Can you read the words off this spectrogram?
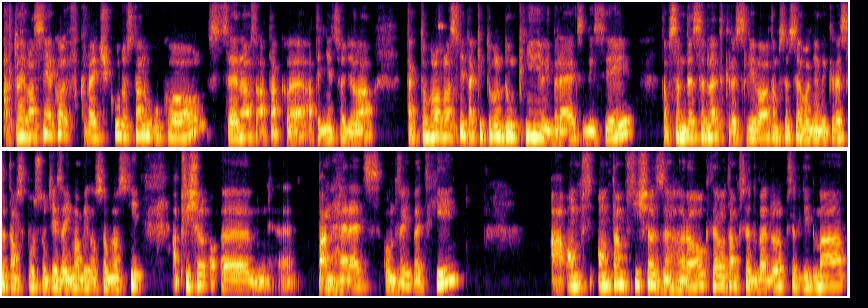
A to je vlastně jako v kvečku dostanu úkol, scénář a takhle, a teď něco dělám, tak to bylo vlastně taky, to byl dům knihy Librex kdysi, tam jsem deset let kreslival, tam jsem se hodně vykreslil, tam spoustu těch zajímavých osobností a přišel eh, pan herec Ondřej Betchy a on, on tam přišel z hrou, kterou tam předvedl před lidma,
